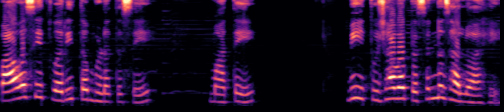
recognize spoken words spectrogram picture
पावसी त्वरित म्हणतसे माते मी तुझ्यावर प्रसन्न झालो आहे.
